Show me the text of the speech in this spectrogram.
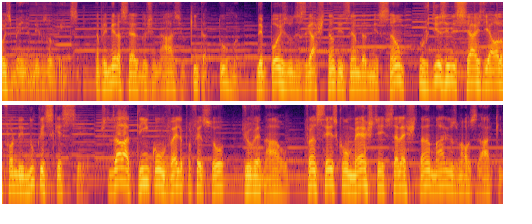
Pois bem, amigos ouvintes, na primeira série do ginásio, quinta turma, depois do desgastante exame de admissão, os dias iniciais de aula foram de nunca esquecer. Estudar latim com o velho professor Juvenal, francês com o mestre Celestin Marius Malzac,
